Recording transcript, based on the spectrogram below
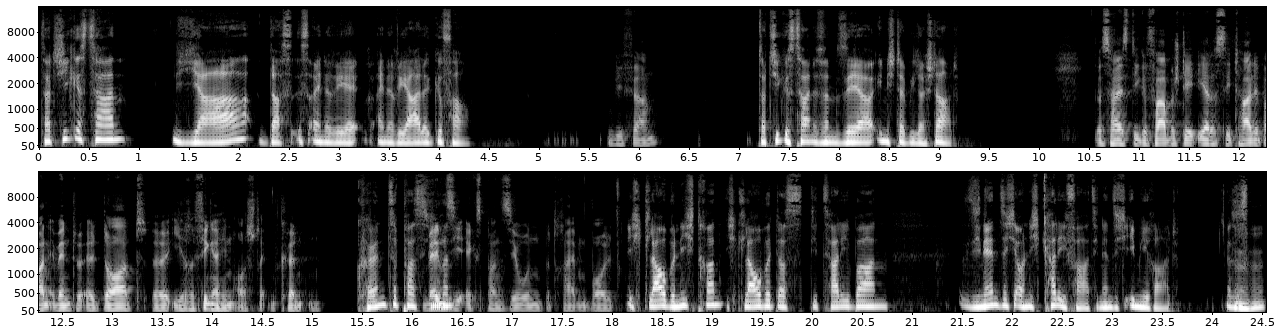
Tadschikistan, ja, das ist eine, rea- eine reale Gefahr. Inwiefern? Tadschikistan ist ein sehr instabiler Staat. Das heißt, die Gefahr besteht eher, dass die Taliban eventuell dort äh, ihre Finger hin ausstrecken könnten, Könnte passieren. wenn sie Expansion betreiben wollten. Ich glaube nicht dran. Ich glaube, dass die Taliban, sie nennen sich auch nicht Kalifat, sie nennen sich Emirat. Das Mhm.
